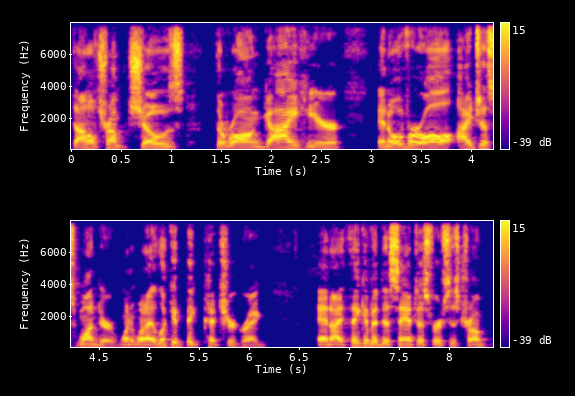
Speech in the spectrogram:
Donald Trump chose the wrong guy here. And overall, I just wonder when, when I look at big picture, Greg, and I think of a DeSantis versus Trump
